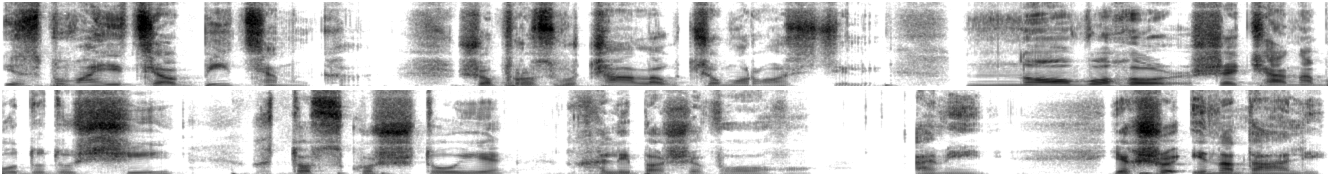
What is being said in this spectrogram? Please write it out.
І збувається обіцянка, що прозвучала в цьому розділі нового життя набуду душі, хто скуштує хліба живого. Амінь. Якщо і надалі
